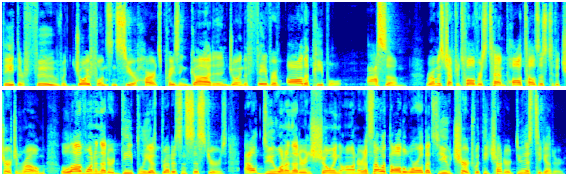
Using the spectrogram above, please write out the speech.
They ate their food with joyful and sincere hearts, praising God and enjoying the favor of all the people. Awesome. Romans chapter 12, verse 10, Paul tells us to the church in Rome love one another deeply as brothers and sisters, outdo one another in showing honor. That's not with all the world, that's you, church, with each other. Do this together.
